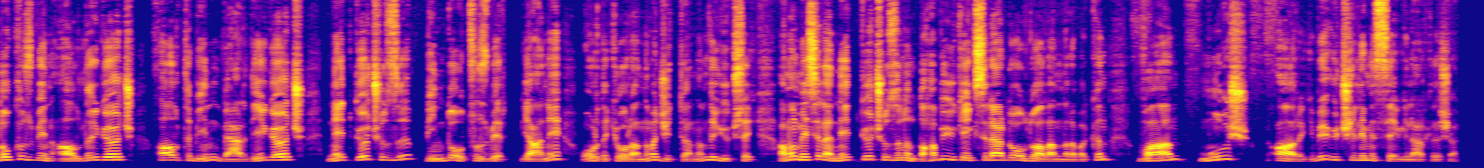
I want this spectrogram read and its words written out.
9000 aldığı göç, 6000 verdiği göç. Net göç hızı binde 31. Yani oradaki oranlama ciddi anlamda yüksek. Ama mesela net göç hızının daha büyük eksilerde olduğu alanlara bakın. Van, Muş, Ağrı gibi 3 ilimiz sevgili arkadaşlar.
